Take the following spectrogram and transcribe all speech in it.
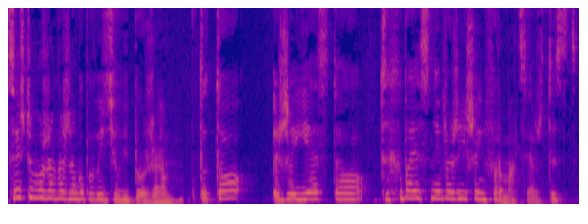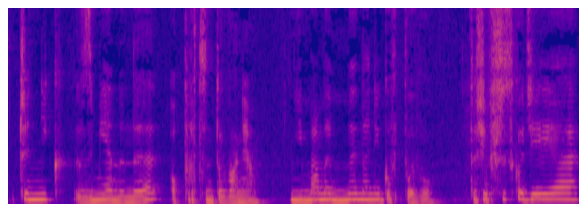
Co jeszcze można ważnego powiedzieć o Wiborze? To to, że jest to, to chyba jest najważniejsza informacja, że to jest czynnik zmienny oprocentowania. Nie mamy my na niego wpływu. To się wszystko dzieje,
